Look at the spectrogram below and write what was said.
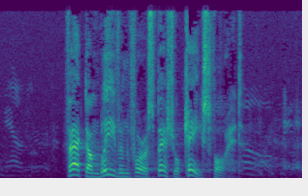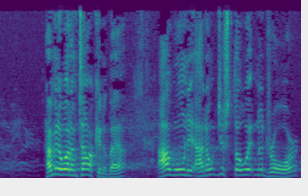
In fact, I'm believing for a special case for it. How many know what I'm talking about? I want it, I don't just throw it in a drawer.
